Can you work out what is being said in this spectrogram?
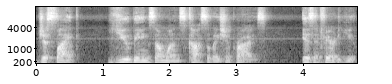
Just like you being someone's consolation prize isn't fair to you.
